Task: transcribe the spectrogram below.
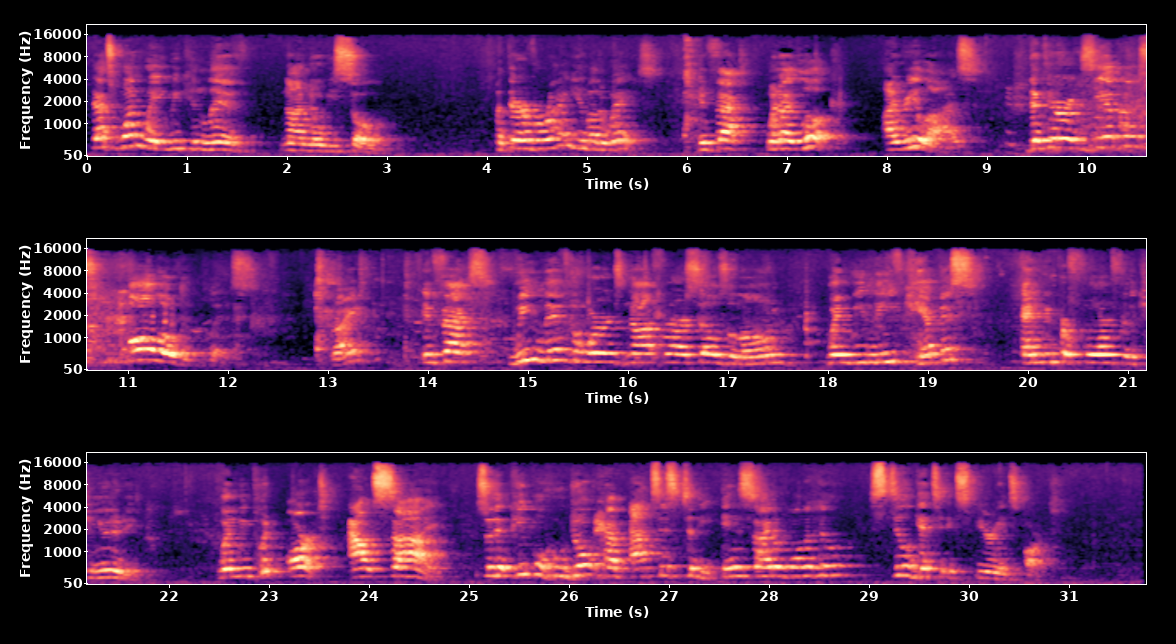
That's one way we can live non nobis solum. But there are a variety of other ways. In fact, when I look, I realize that there are examples all over the place, right? In fact, we live the words not for ourselves alone when we leave campus and we perform for the community. When we put art outside so that people who don't have access to the inside of Walnut Hill still get to experience art.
